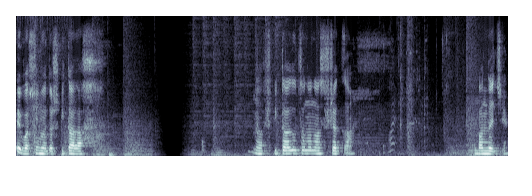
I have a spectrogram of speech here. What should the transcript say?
I właściwie do szpitala. A w szpitalu co na nas czeka? Bandyci.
